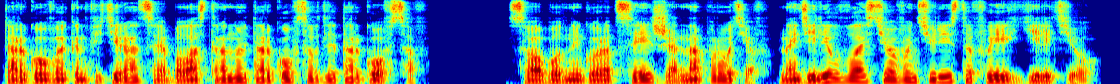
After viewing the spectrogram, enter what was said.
Торговая конфедерация была страной торговцев для торговцев. Свободный город Сейджа, напротив, наделил властью авантюристов и их гильдию.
